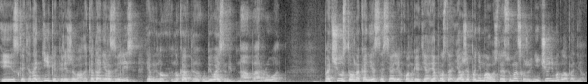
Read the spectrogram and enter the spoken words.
И, сказать, она дико переживала. И когда они развелись, я говорю, ну, ну как ты убивайся? Он говорит, наоборот. Почувствовал наконец-то себя легко. Он говорит, я, я просто, я уже понимала, что я с ума схожу, ничего не могла поделать.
